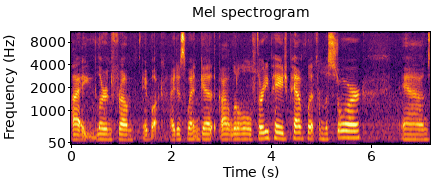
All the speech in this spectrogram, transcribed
I learned from a book. I just went and get got a little 30-page pamphlet from the store and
